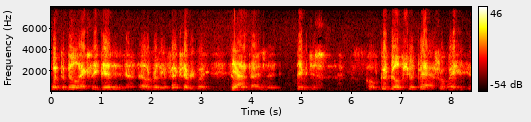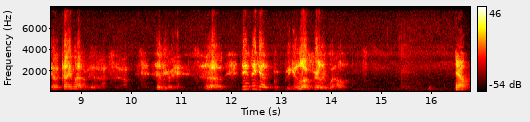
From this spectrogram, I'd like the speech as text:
what the bill actually did and how it really affects everybody. Yeah. A lot of times they, they would just, oh, good bill should pass. Well, wait, you know, time out. You know, so anyway, uh, they, they got we get along fairly well. Now,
